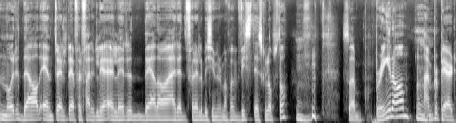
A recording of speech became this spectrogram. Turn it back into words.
når det eventuelt er forferdelig, eller det jeg da er redd for eller bekymrer meg for, hvis det skulle oppstå, så bring it on, I'm prepared.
